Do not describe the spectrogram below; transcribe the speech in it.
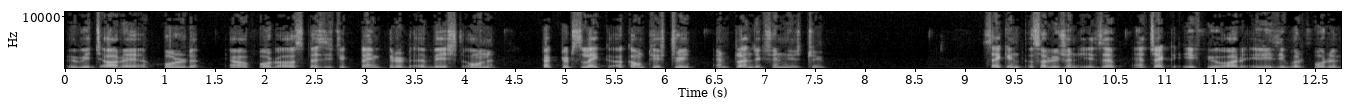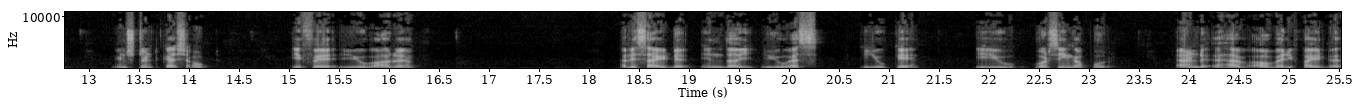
which are held uh, for a specific time period based on factors like account history and transaction history. Second solution is a check if you are eligible for instant cash out if uh, you are uh, reside in the US, UK, EU or Singapore and have a verified uh,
